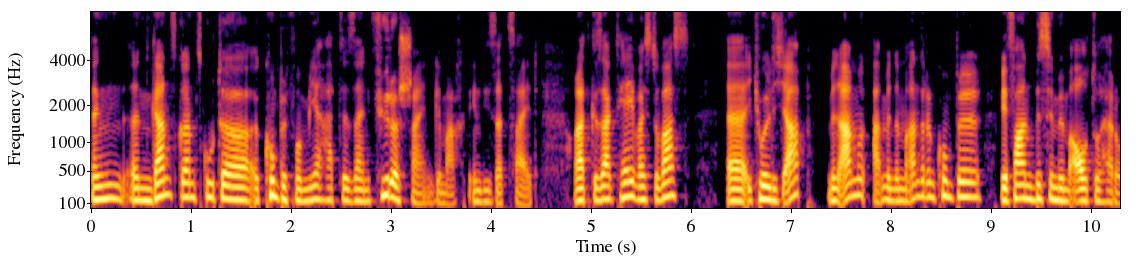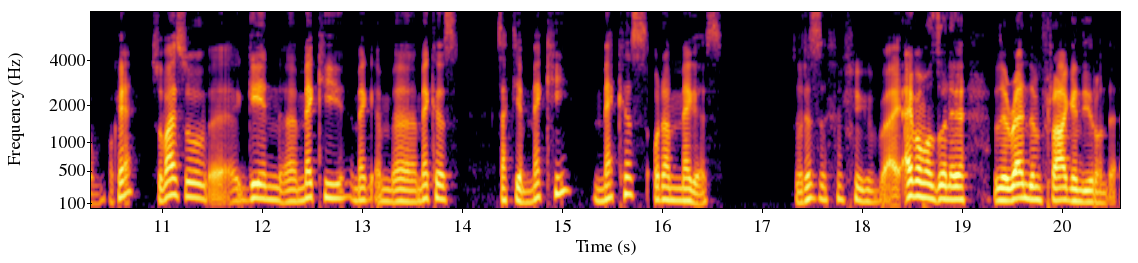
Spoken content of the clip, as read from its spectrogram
Dann ein ganz, ganz guter Kumpel von mir hatte seinen Führerschein gemacht in dieser Zeit und hat gesagt, hey, weißt du was, äh, ich hol dich ab mit, einem, mit einem anderen Kumpel, wir fahren ein bisschen mit dem Auto herum, okay? So weißt du, äh, gehen äh, Mackie, Mac, äh, Meckes, sagt ihr Mackie, Meckes oder Megges? So, das ist einfach mal so eine, eine random Frage in die Runde.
